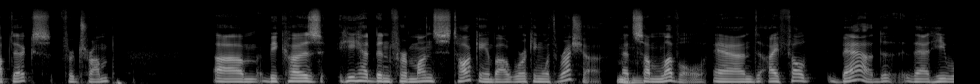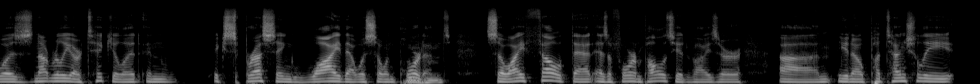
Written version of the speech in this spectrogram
optics for Trump um, because he had been for months talking about working with Russia at Mhm. some level. And I felt bad that he was not really articulate in expressing why that was so important. So I felt that as a foreign policy advisor, um, you know, potentially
